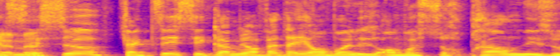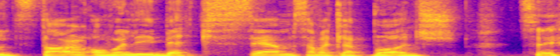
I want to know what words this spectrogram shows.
vraiment. c'est ça. Fait que tu sais, c'est comme ils ont fait, Hey, on va, les- on va surprendre les auditeurs, on va les mettre qui s'aiment, ça va être la punch. Tu sais.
